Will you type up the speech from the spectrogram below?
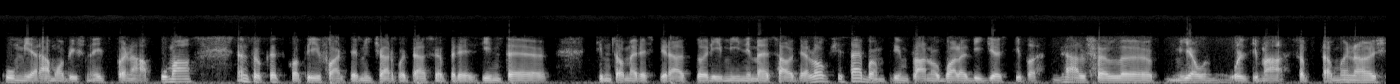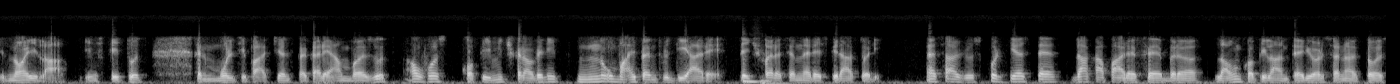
cum eram obișnuiți până acum, pentru că copiii foarte mici ar putea să prezinte simptome respiratorii minime sau deloc și să aibă în prim plan o boală digestivă. De altfel, eu în ultima săptămână și noi la institut, în mulți pacienți pe care i-am văzut, au fost copii mici care au venit numai pentru diaree, deci fără semne respiratorii. Mesajul scurt este, dacă apare febră la un copil anterior sănătos,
